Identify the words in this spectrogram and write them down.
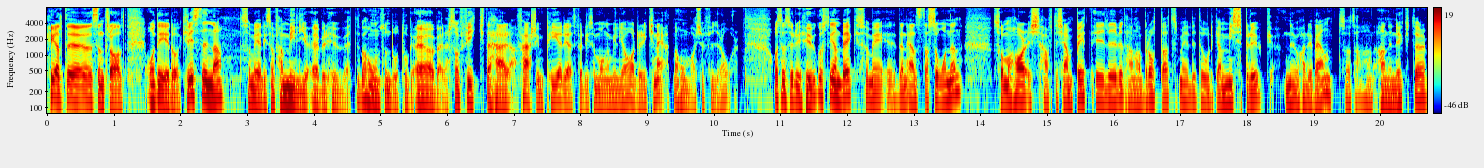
Helt eh, centralt. Och det är då Kristina som är liksom familjeöverhuvudet. Det var hon som då tog över, som fick det här affärsimperiet för liksom många miljarder i knät när hon var 24 år. Och sen så är det Hugo Stenbeck som är den äldsta sonen som har haft det kämpigt i livet. Han har brottats med lite olika missbruk. Nu har det vänt så att han, han är nykter.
